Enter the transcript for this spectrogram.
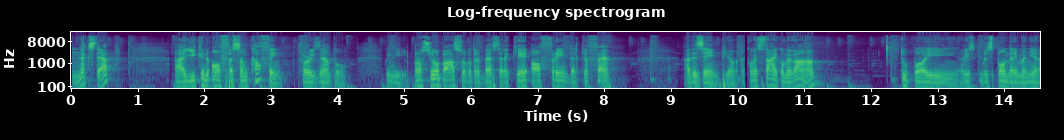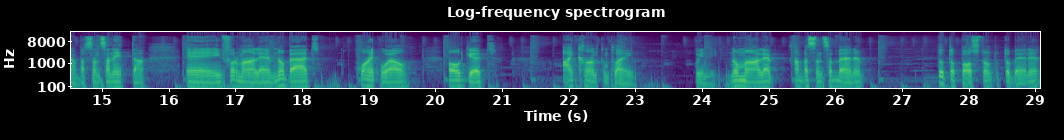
Next step, uh, you can offer some coffee, for example. Quindi il prossimo passo potrebbe essere che offri del caffè. Ad esempio, come stai? Come va? Tu puoi ris- rispondere in maniera abbastanza netta e informale, not bad, quite well, all good, I can't complain. Quindi non male, abbastanza bene, tutto a posto, tutto bene,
